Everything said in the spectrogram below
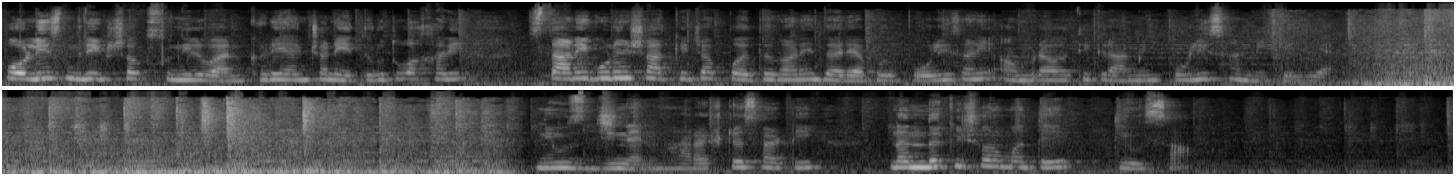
पोलीस निरीक्षक सुनील वानखडे यांच्या नेतृत्वाखाली स्थानिक गुन्हे शाखेच्या पथकाने दर्यापूर पोलीस आणि अमरावती ग्रामीण पोलिसांनी केली आहे. न्यूज जिनॅन महाराष्ट्रासाठी नंदकिशोरमध्ये दिवसा.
